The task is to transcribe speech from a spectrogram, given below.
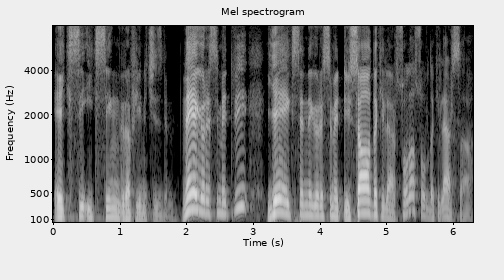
eksi x'in grafiğini çizdim. Neye göre simetri? Y eksenine göre simetri. Sağdakiler sola, soldakiler sağa.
